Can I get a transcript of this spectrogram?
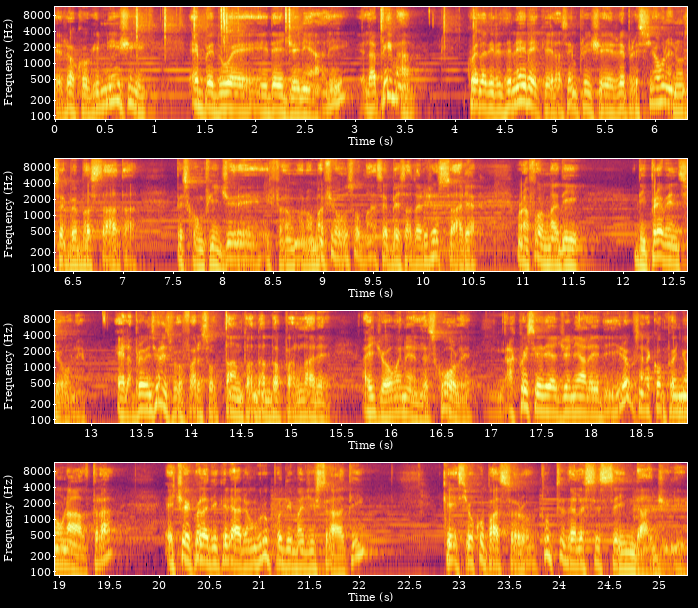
Rocco Chinnici ebbe due idee geniali. La prima, quella di ritenere che la semplice repressione non sarebbe bastata per sconfiggere il fenomeno mafioso, ma sarebbe stata necessaria una forma di, di prevenzione. E la prevenzione si può fare soltanto andando a parlare ai giovani nelle scuole. A questa idea geniale di Rocco se ne accompagnò un'altra, e cioè quella di creare un gruppo di magistrati che si occupassero tutti delle stesse indagini,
